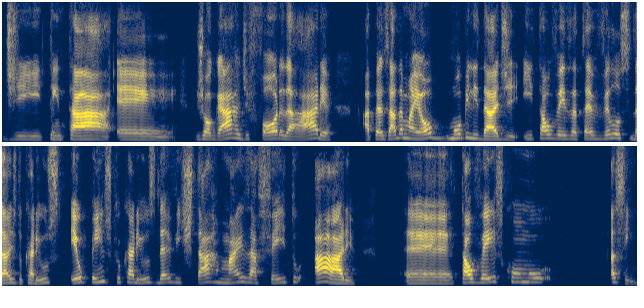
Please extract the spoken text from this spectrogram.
de tentar é, jogar de fora da área, apesar da maior mobilidade e talvez até velocidade do Carius, eu penso que o Carius deve estar mais afeito à área. É, talvez como assim,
